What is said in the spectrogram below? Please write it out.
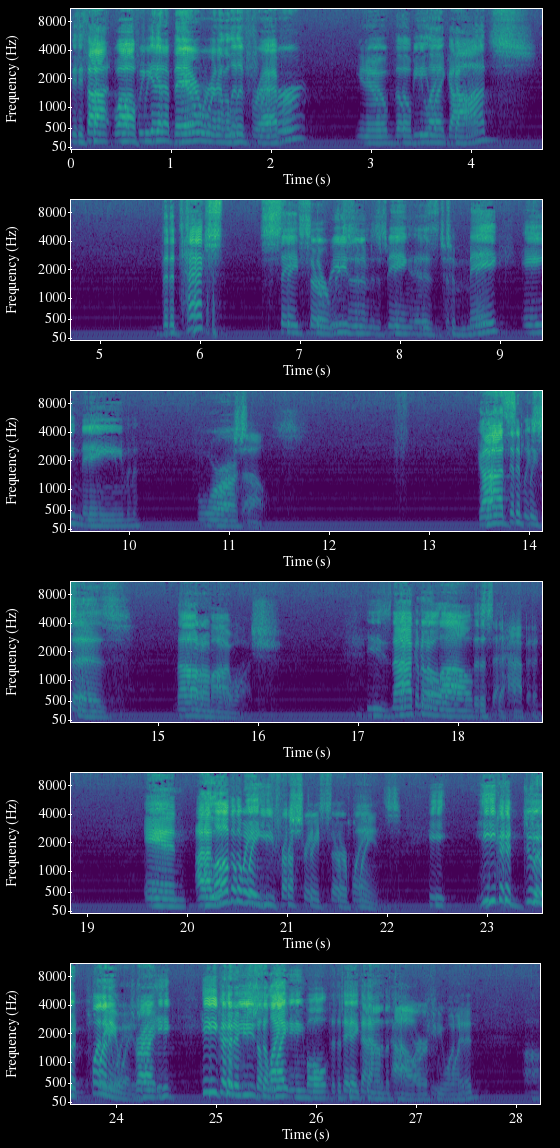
they thought, well, if we get up there, we're going to live forever? You know, they'll be like gods. The text states their reason as being is to make a name for ourselves. God simply says, not on my watch. He's not going to allow this to happen. And I love the way he frustrates their plans. He, he could do it plenty of ways, right? He, he could have used a lightning bolt to take down the tower if he wanted. Uh,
